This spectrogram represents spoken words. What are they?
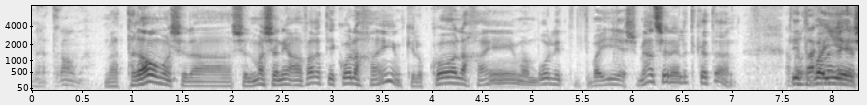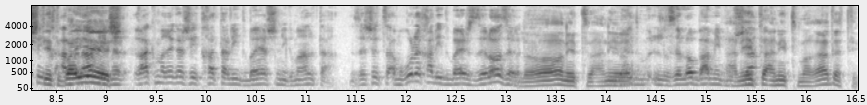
מהטראומה. מהטראומה של, ה... של מה שאני עברתי כל החיים. כאילו, כל החיים אמרו לי, תתבייש, מאז שאני ילד קטן. תתבייש, תתבייש. אבל רק מרגע שהתחלת להתבייש נגמלת. זה שאמרו לך להתבייש זה לא עוזר. לא, אני... אני לא, זה לא בא מבושה. אני, אני התמרדתי.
